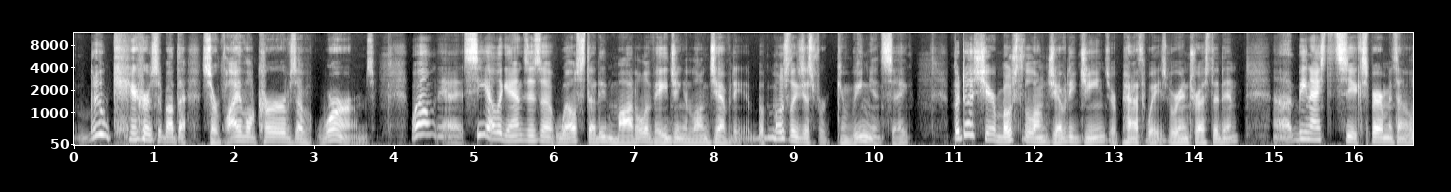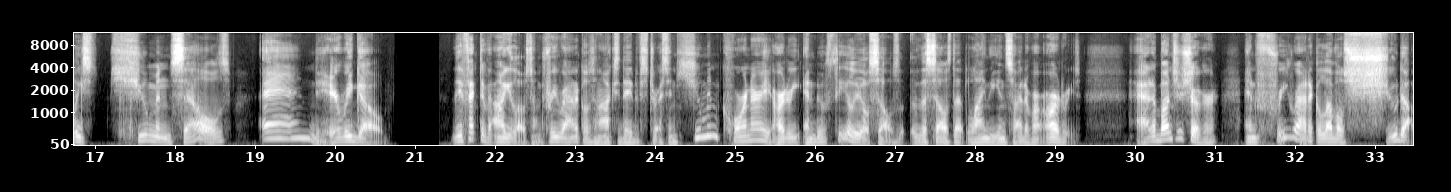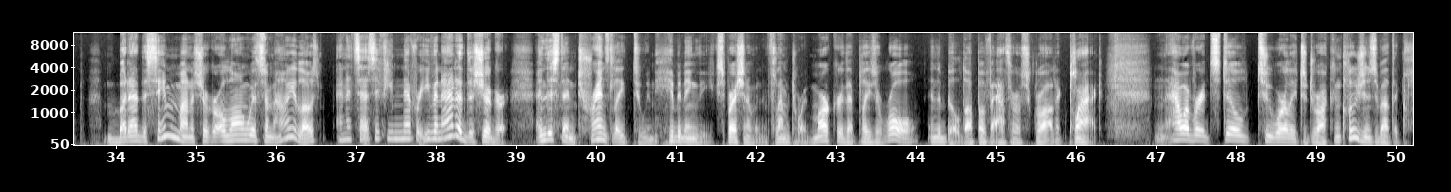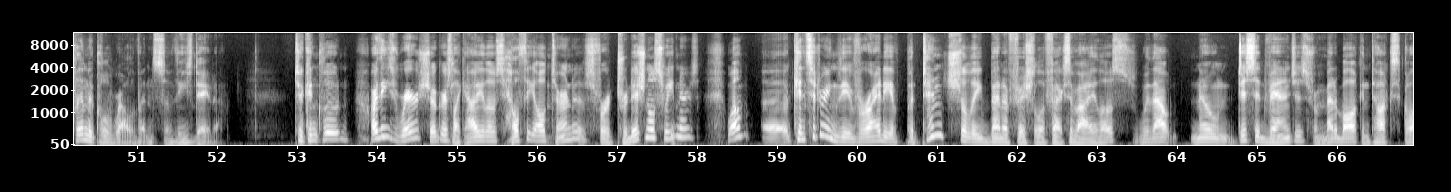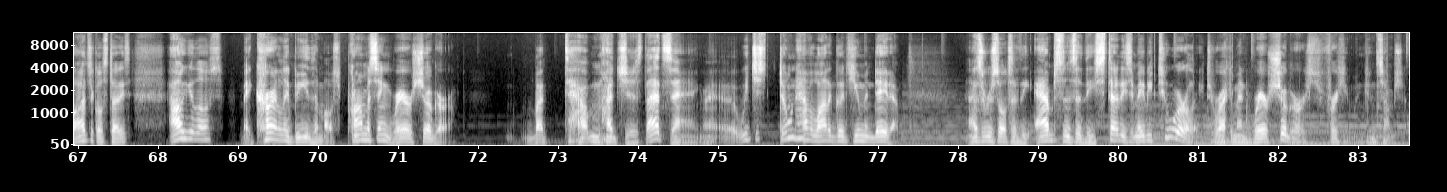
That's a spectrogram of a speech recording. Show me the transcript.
But who cares about the survival curves of worms? Well, C. elegans is a well-studied model of aging and longevity, but mostly just for convenience sake but does share most of the longevity genes or pathways we're interested in. Uh, be nice to see experiments on at least human cells. And here we go. The effect of allulose on free radicals and oxidative stress in human coronary artery endothelial cells, the cells that line the inside of our arteries. Add a bunch of sugar, and free radical levels shoot up, but add the same amount of sugar along with some allulose, and it's as if you never even added the sugar. And this then translates to inhibiting the expression of an inflammatory marker that plays a role in the buildup of atherosclerotic plaque. However, it's still too early to draw conclusions about the clinical relevance of these data. To conclude, are these rare sugars like allulose healthy alternatives for traditional sweeteners? Well, uh, considering the variety of potentially beneficial effects of allulose without known disadvantages from metabolic and toxicological studies, allulose may currently be the most promising rare sugar. But how much is that saying? Uh, we just don't have a lot of good human data. As a result of the absence of these studies, it may be too early to recommend rare sugars for human consumption.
